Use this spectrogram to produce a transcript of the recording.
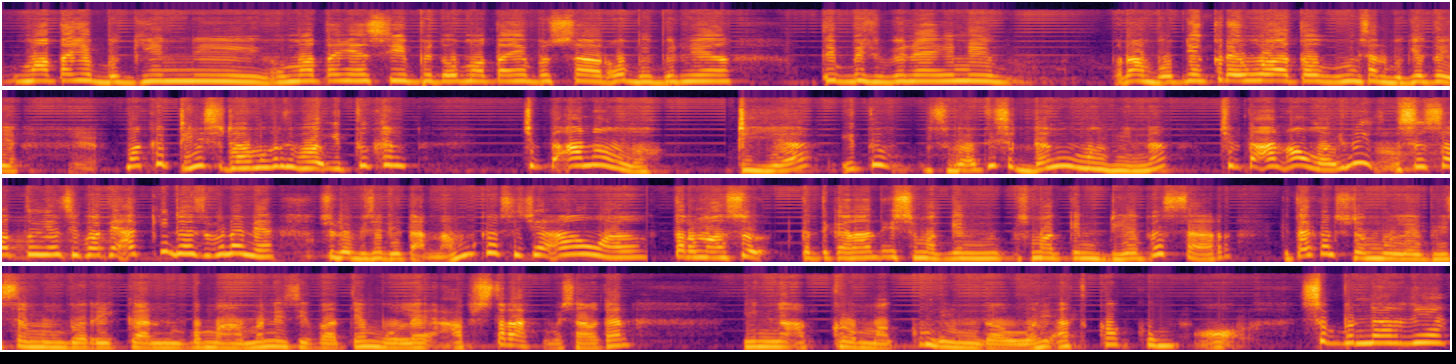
matanya begini oh, matanya sipit oh matanya besar oh bibirnya tipis bibirnya ini rambutnya krewel atau misal begitu ya. Ya. maka dia sudah mengerti bahwa itu kan ciptaan Allah. Dia itu berarti sedang menghina ciptaan Allah. Ini sesuatu yang sifatnya akidah sebenarnya. Sudah bisa ditanamkan sejak awal. Termasuk ketika nanti semakin semakin dia besar kita kan sudah mulai bisa memberikan pemahaman yang sifatnya mulai abstrak. Misalkan Inna akramakum indallahi atqakum. Oh, sebenarnya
